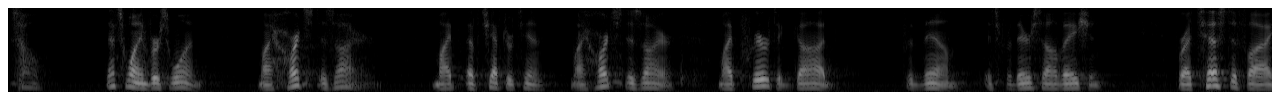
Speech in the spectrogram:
So, that's why in verse 1, my heart's desire my, of chapter 10, my heart's desire, my prayer to God for them is for their salvation. For I testify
